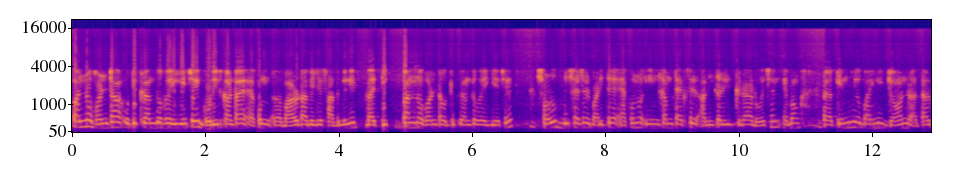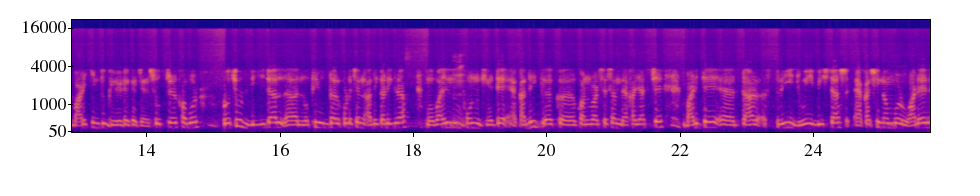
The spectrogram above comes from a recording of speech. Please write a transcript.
তিপ্পান্ন ঘণ্টা অতিক্রান্ত হয়ে গিয়েছে। ঘড়ির কাঁটায় এখন বারোটা বেজে সাত মিনিট প্রায় তিপ্পান্ন ঘণ্টা অতিক্রান্ত হয়ে গিয়েছে। স্বরূপ বিশ্বাসের বাড়িতে এখনও ইনকাম ট্যাক্সের আধিকারিকরা রয়েছেন এবং কেন্দ্রীয় বাহিনীর জওয়ানরা তার বাড়ি কিন্তু ঘিরে রেখেছেন। সূত্রের খবর প্রচুর ডিজিটাল নথি উদ্ধার করেছেন আধিকারিকরা। মোবাইল ফোন ঘেঁটে একাধিক কনভারসেশন দেখা যাচ্ছে। বাড়িতে তার স্ত্রী জুঁই বিশ্বাস একাশি নম্বর ওয়ার্ডের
